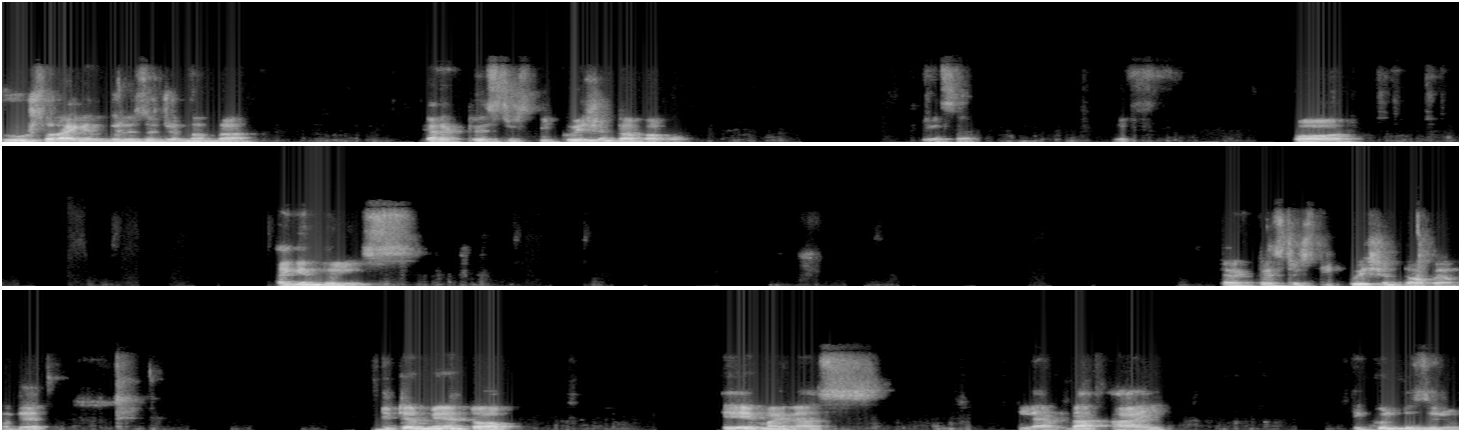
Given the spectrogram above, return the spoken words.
roots or eigen values এর জন্য আমরা ক্যারেক্টারিস্টিক্স ইকুয়েশনটা পাবো। ঠিক আছে? ফর আইগেন ভ্যালুজ ক্যারেক্টারিস্টিক্স ইকুয়েশনটা হবে আমাদের। Determinant of a minus lambda i equal to 0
